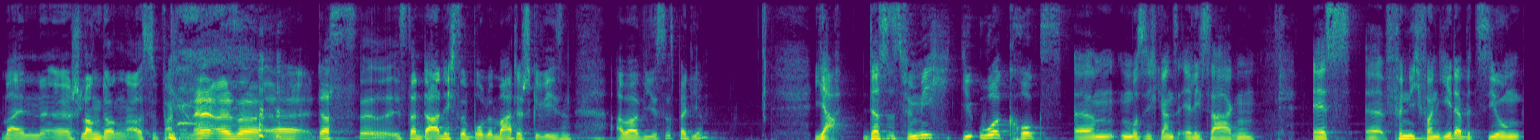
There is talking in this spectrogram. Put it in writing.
meinen äh, Schlongdong auszupacken. Ne? Also äh, das äh, ist dann da nicht so problematisch gewesen. Aber wie ist es bei dir? Ja, das ist für mich die Urkrux, ähm, muss ich ganz ehrlich sagen. Es, äh, finde ich, von jeder Beziehung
